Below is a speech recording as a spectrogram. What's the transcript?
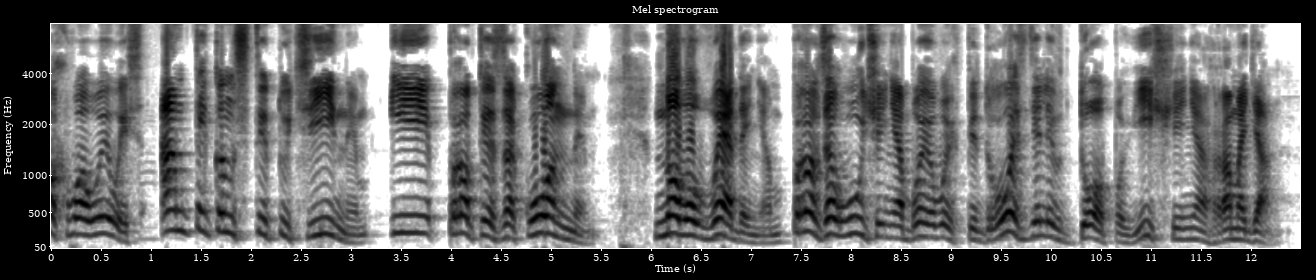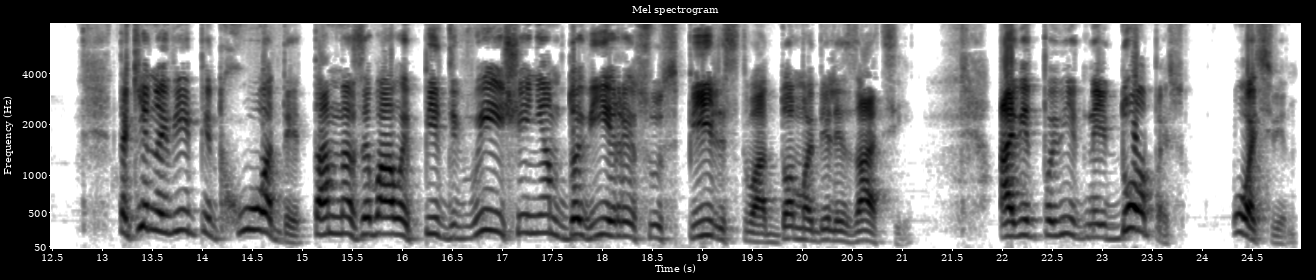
похвалились антиконституційним і протизаконним нововведенням про залучення бойових підрозділів до оповіщення громадян. Такі нові підходи там називали підвищенням довіри суспільства до мобілізації. А відповідний допис, ось він,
